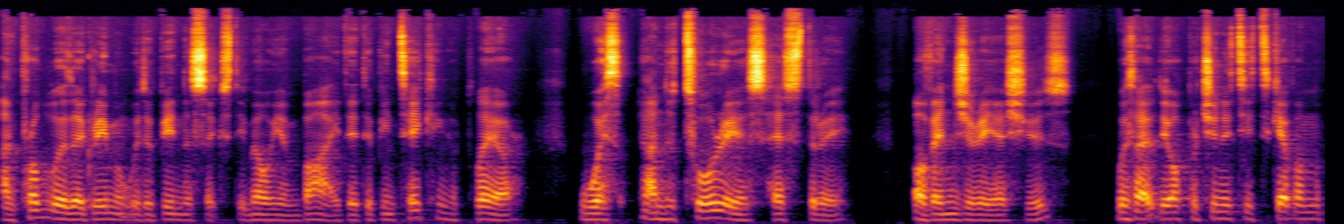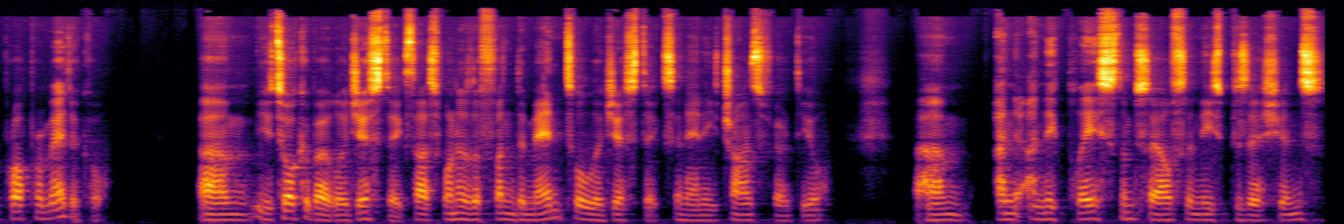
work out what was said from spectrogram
and probably the agreement would have been the 60 million buy. They'd have been taking a player with a notorious history of injury issues without the opportunity to give him a proper medical. Um, you talk about logistics, that's one of the fundamental logistics in any transfer deal. Um, and, and they place themselves in these positions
